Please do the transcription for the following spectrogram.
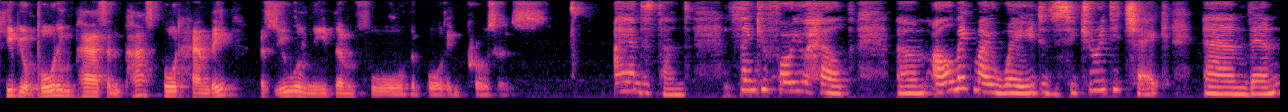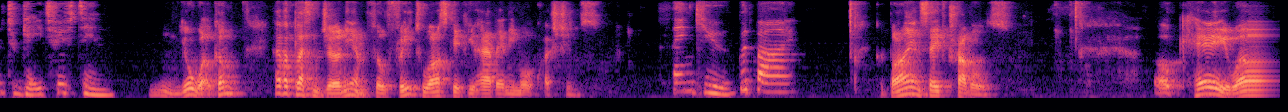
keep your boarding pass and passport handy as you will need them for the boarding process. I understand. Thank you for your help. Um, I'll make my way to the security check and then to gate 15. Hmm, You're welcome. Have a pleasant journey and feel free to ask if you have any more questions. Thank you. Goodbye. Goodbye and safe travels. Okay, well,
